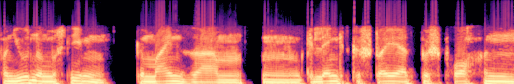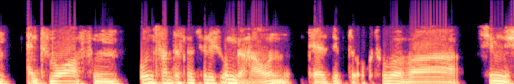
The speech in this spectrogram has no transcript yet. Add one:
von Juden und Muslimen gemeinsam hm, gelenkt, gesteuert, besprochen, entworfen. Uns hat das natürlich umgehauen. Der 7. Oktober war ziemlich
